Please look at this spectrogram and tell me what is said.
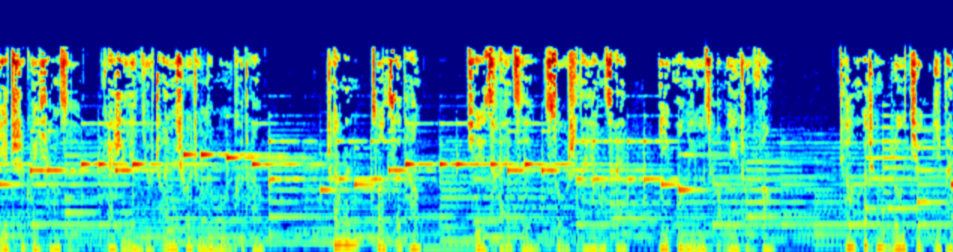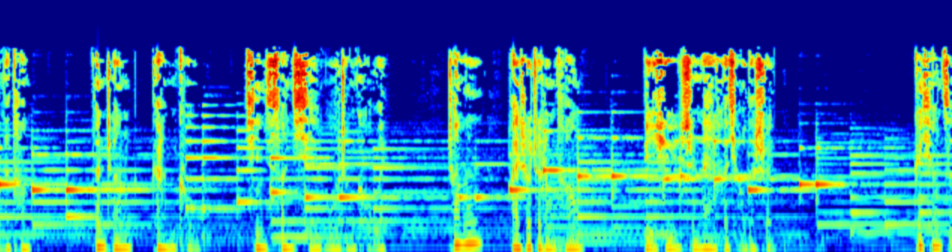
一吃桂香子开始研究传说中的孟婆汤。传闻做此汤，需采自俗世的药材，以忘忧草为主方，调和成如酒一般的汤，分成甘苦、辛酸咸五种口味。传闻还说这种汤必须是奈何桥的水。桂香子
